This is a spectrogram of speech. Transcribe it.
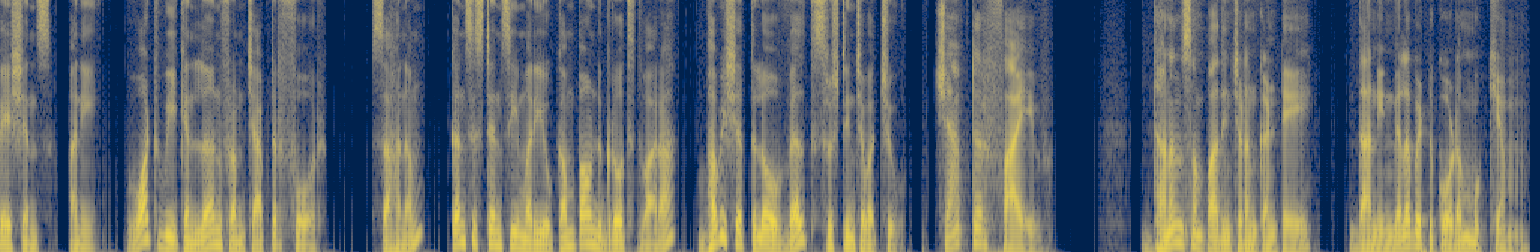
పేషెన్స్ అని. What we can learn from chapter four. సహనం కన్సిస్టెన్సీ మరియు కంపౌండ్ గ్రోత్ ద్వారా భవిష్యత్తులో వెల్త్ సృష్టించవచ్చు. Chapter five. ధనం సంపాదించడం కంటే దాన్ని నిలబెట్టుకోవడం ముఖ్యం.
